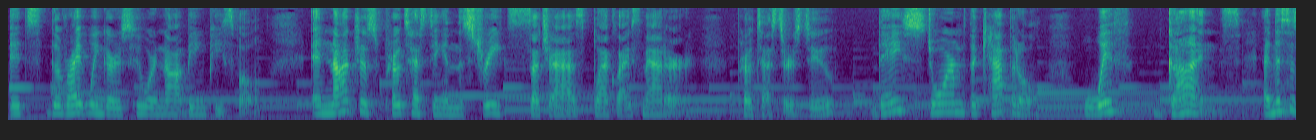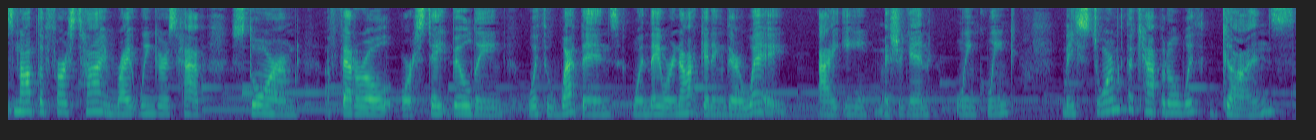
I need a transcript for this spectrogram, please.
It's the right wingers who are not being peaceful and not just protesting in the streets, such as Black Lives Matter protesters do, they stormed the Capitol with guns. And this is not the first time right wingers have stormed a federal or state building with weapons when they were not getting their way, i.e., Michigan, wink, wink. They stormed the Capitol with guns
